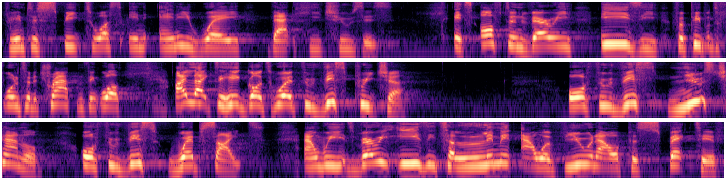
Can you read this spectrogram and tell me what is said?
for Him to speak to us in any way that He chooses. It's often very easy for people to fall into the trap and think, well, I like to hear God's word through this preacher or through this news channel or through this website. And we, it's very easy to limit our view and our perspective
